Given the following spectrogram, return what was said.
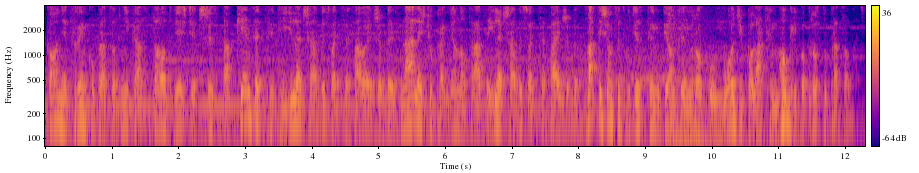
Koniec rynku pracownika 100, 200, 300, 500 CV. Ile trzeba wysłać CV, żeby znaleźć upragnioną pracę? Ile trzeba wysłać CV, żeby w 2025 roku młodzi Polacy mogli po prostu pracować?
